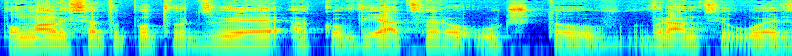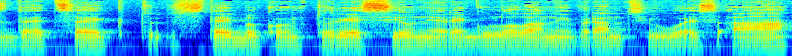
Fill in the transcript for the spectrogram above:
pomaly sa to potvrdzuje ako viacero účtov v rámci USDC, stablecoin, ktorý je silne regulovaný v rámci USA,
